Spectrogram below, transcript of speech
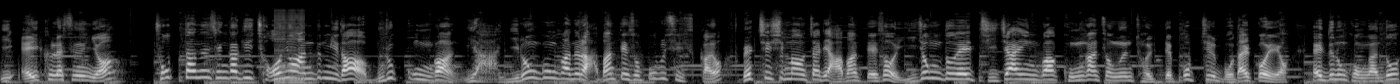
이 A클래스는요 좁다는 생각이 전혀 안 듭니다. 무릎 공간. 이야, 이런 공간을 아반떼에서 뽑을 수 있을까요? 170만원짜리 아반떼에서 이 정도의 디자인과 공간성은 절대 뽑질 못할 거예요. 헤드룸 공간도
